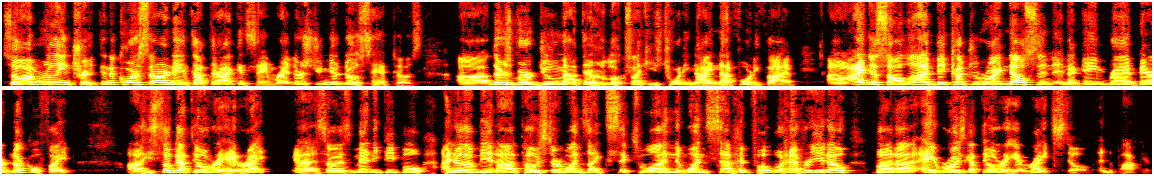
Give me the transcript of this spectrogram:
So I'm really intrigued. And of course, there are names out there. I can say them, right? There's Junior Dos Santos. Uh, there's Werdum out there who looks like he's 29, not 45. Uh, I just saw live Big Country Roy Nelson in a Gamebred bare knuckle fight. Uh, he still got the overhand right. Uh, so as many people, I know would be an odd poster. One's like six one and one seven foot, whatever you know. But uh, hey, Roy's got the overhand right still in the pocket.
